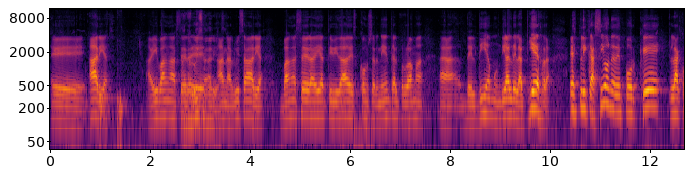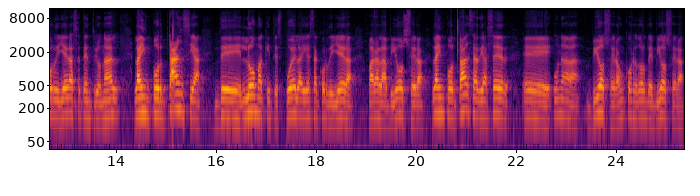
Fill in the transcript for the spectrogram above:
eh, Arias. Ahí van a hacer... Ana Luisa eh, Arias. Ana Luisa Arias. Van a hacer ahí actividades concernientes al programa ah, del Día Mundial de la Tierra. Explicaciones de por qué la cordillera septentrional, la importancia de Loma Quitespuela y esa cordillera para la biosfera, la importancia de hacer eh, una biosfera, un corredor de biosfera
